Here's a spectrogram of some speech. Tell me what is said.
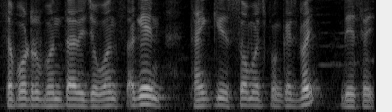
સપોર્ટર બનતા રહીજો. Once again thank you so much પંકજભાઈ દેસાઈ.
